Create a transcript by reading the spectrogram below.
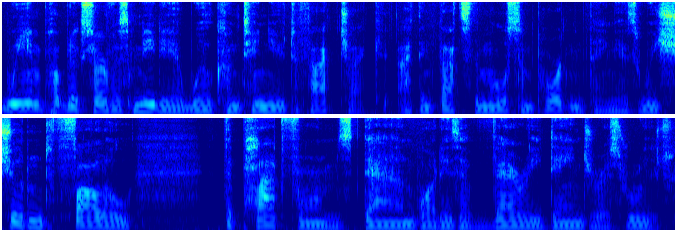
we in public service media will continue to fact check. I think that's the most important thing is we shouldn't follow the platforms down what is a very dangerous route.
